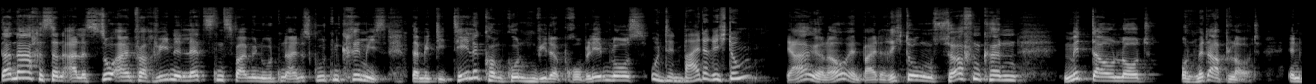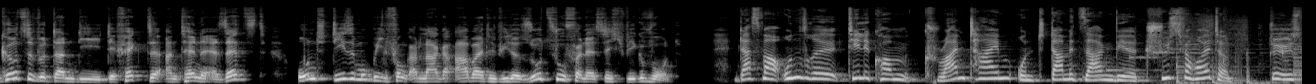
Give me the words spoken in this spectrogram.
Danach ist dann alles so einfach wie in den letzten zwei Minuten eines guten Krimis, damit die Telekom-Kunden wieder problemlos und in beide Richtungen? Ja, genau, in beide Richtungen surfen können mit Download und mit Upload. In Kürze wird dann die defekte Antenne ersetzt und diese Mobilfunkanlage arbeitet wieder so zuverlässig wie gewohnt. Das war unsere Telekom Crime Time und damit sagen wir Tschüss für heute. Tschüss.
